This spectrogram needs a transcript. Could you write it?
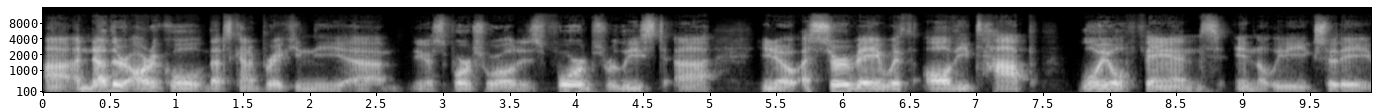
uh, another article that's kind of breaking the um, you know sports world is Forbes released uh, you know a survey with all the top loyal fans in the league. So they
